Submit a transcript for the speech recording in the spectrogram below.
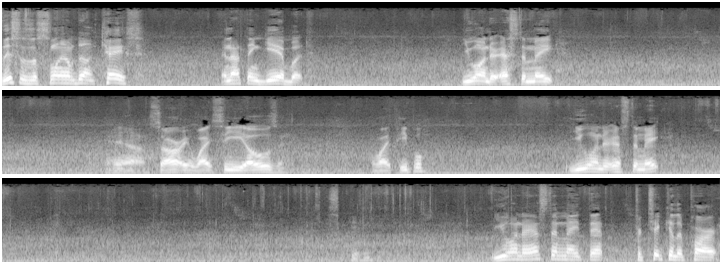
this is a slam dunk case. And I think, yeah, but you underestimate, yeah, sorry, white CEOs and white people. You underestimate you underestimate that particular part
